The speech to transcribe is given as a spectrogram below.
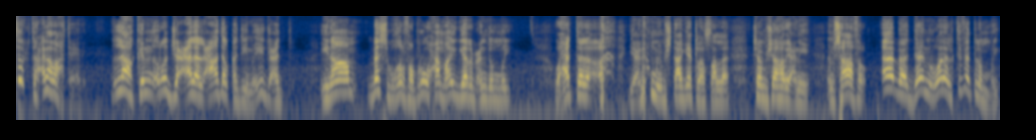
تركته على راحته يعني. لكن رجع على العادة القديمة يقعد ينام بس بغرفة بروحه ما يقرب عند أمي. وحتى يعني أمي مشتاقت له صار له كم شهر يعني مسافر. ابدا ولا التفت لأمي.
